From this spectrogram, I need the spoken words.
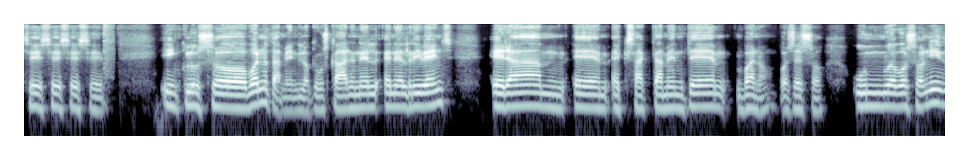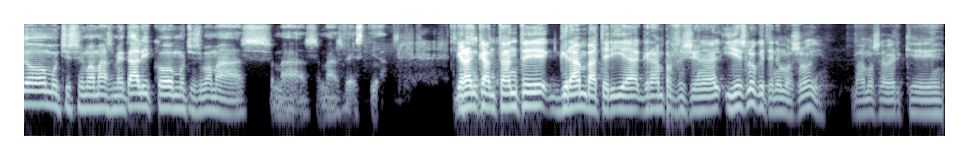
Sí, sí, sí, sí. Incluso, bueno, también lo que buscaban en el, en el Revenge era mm, em, exactamente, bueno, pues eso, un nuevo sonido, muchísimo más metálico, muchísimo más, más, más bestia. Gran cantante, gran batería, gran profesional, y es lo que tenemos hoy. Vamos a ver qué,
